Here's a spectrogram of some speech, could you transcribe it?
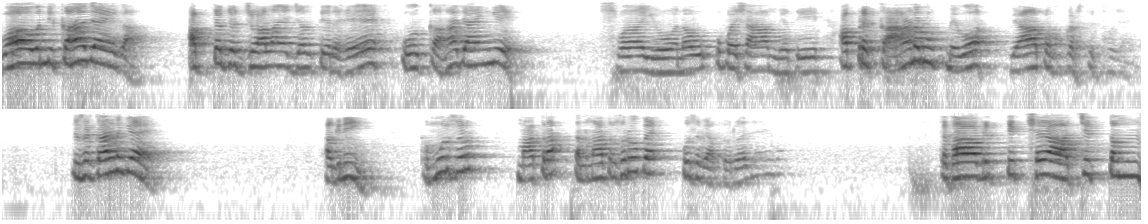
वह वन्नी कहा जाएगा? अब तक जो ज्वालाएँ जलते रहे, वो कहा जाएँगे? स्वयोन उपशाम्यते। अपने कारण रूप में वो व्यापक प्रस्तुत हो जाएँगे। इसका कारण क्या है? अग्नि का मूल स्वरूप, मात्रा तन्मात्र स्वरूप है, उस व्याप्त रह जाएगा। तथा वृत्तिक्षया चित्तम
